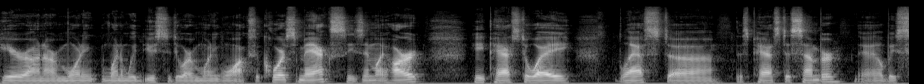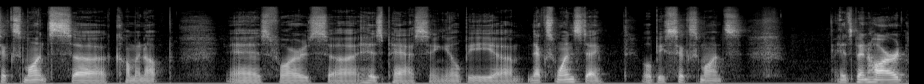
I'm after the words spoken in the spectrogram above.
here on our morning when we used to do our morning walks. Of course, Max, he's in my heart. He passed away last uh, this past December. It'll be six months uh, coming up as far as uh, his passing. It'll be um, next Wednesday. It'll be six months. It's been hard,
